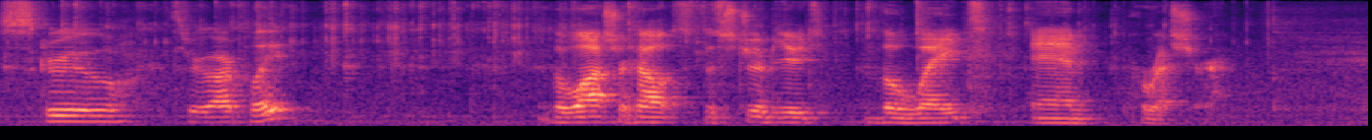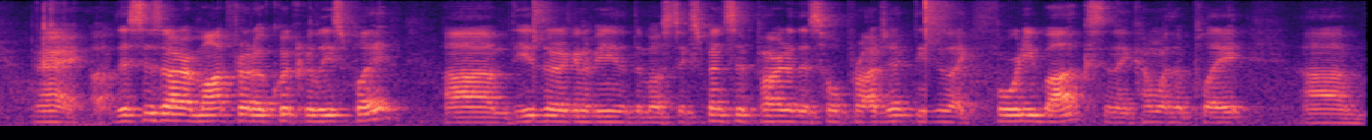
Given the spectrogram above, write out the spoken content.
screw through our plate. The washer helps distribute the weight and pressure. Alright, this is our Manfrotto quick release plate. Um, these are going to be the most expensive part of this whole project. These are like 40 bucks and they come with a plate. Um,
